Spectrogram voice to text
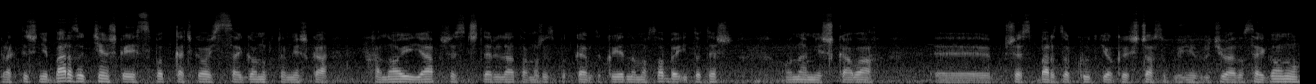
Praktycznie bardzo ciężko jest spotkać kogoś z Saigonu, kto mieszka w Hanoi. Ja przez 4 lata może spotkałem tylko jedną osobę i to też ona mieszkała e, przez bardzo krótki okres czasu, później wróciła do Saigonu.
